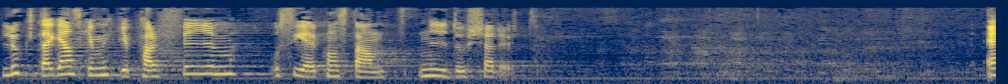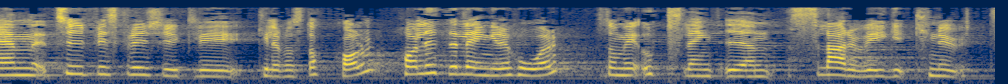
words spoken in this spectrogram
luktar ganska mycket parfym och ser konstant nyduschad ut. En typisk frikyrklig kille från Stockholm har lite längre hår som är uppslängt i en slarvig knut.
